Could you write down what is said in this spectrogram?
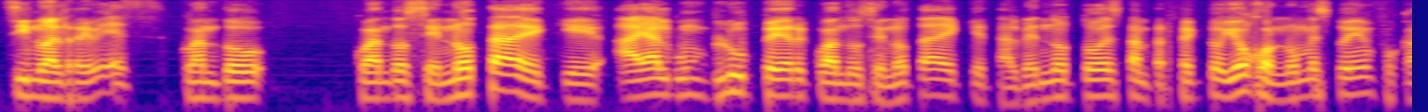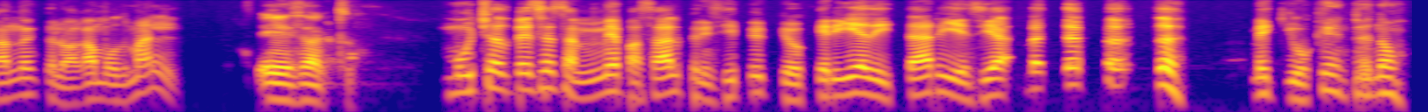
sino al revés, cuando cuando se nota de que hay algún blooper, cuando se nota de que tal vez no todo es tan perfecto, y ojo, no me estoy enfocando en que lo hagamos mal. Exacto. Muchas veces a mí me pasaba al principio que yo quería editar y decía, me equivoqué, entonces no,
